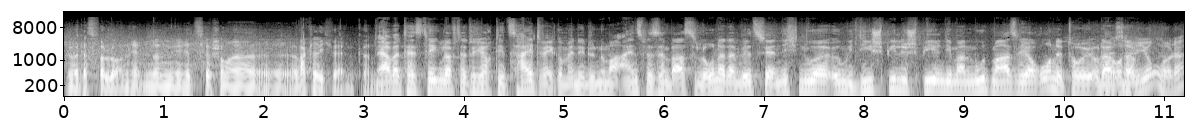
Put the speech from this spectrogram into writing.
Wenn wir das verloren hätten, dann hätte es ja schon mal äh, wackelig werden können. Ja, aber Testegen läuft natürlich auch die Zeit weg. Und wenn du Nummer eins bist in Barcelona, dann willst du ja nicht nur irgendwie die Spiele spielen, die man mutmaßlich auch ohne Tor oder, oder jung, oder?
